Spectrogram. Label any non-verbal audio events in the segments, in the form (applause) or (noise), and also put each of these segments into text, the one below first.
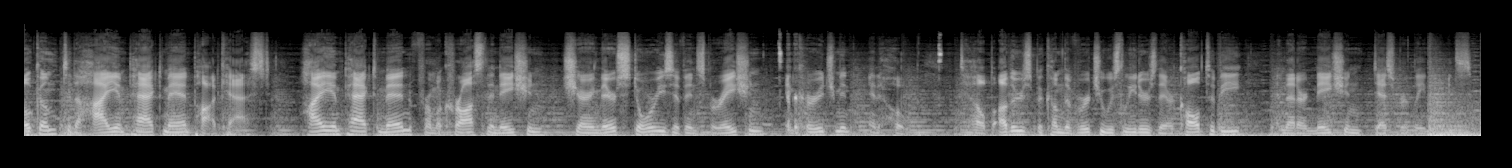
Welcome to the High Impact Man podcast. High impact men from across the nation sharing their stories of inspiration, encouragement, and hope to help others become the virtuous leaders they are called to be and that our nation desperately needs.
